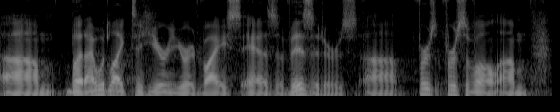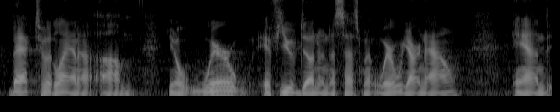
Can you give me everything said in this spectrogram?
Um, but I would like to hear your advice as visitors. Uh, first, first of all, um, back to Atlanta. Um, you know, where, if you've done an assessment, where we are now, and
